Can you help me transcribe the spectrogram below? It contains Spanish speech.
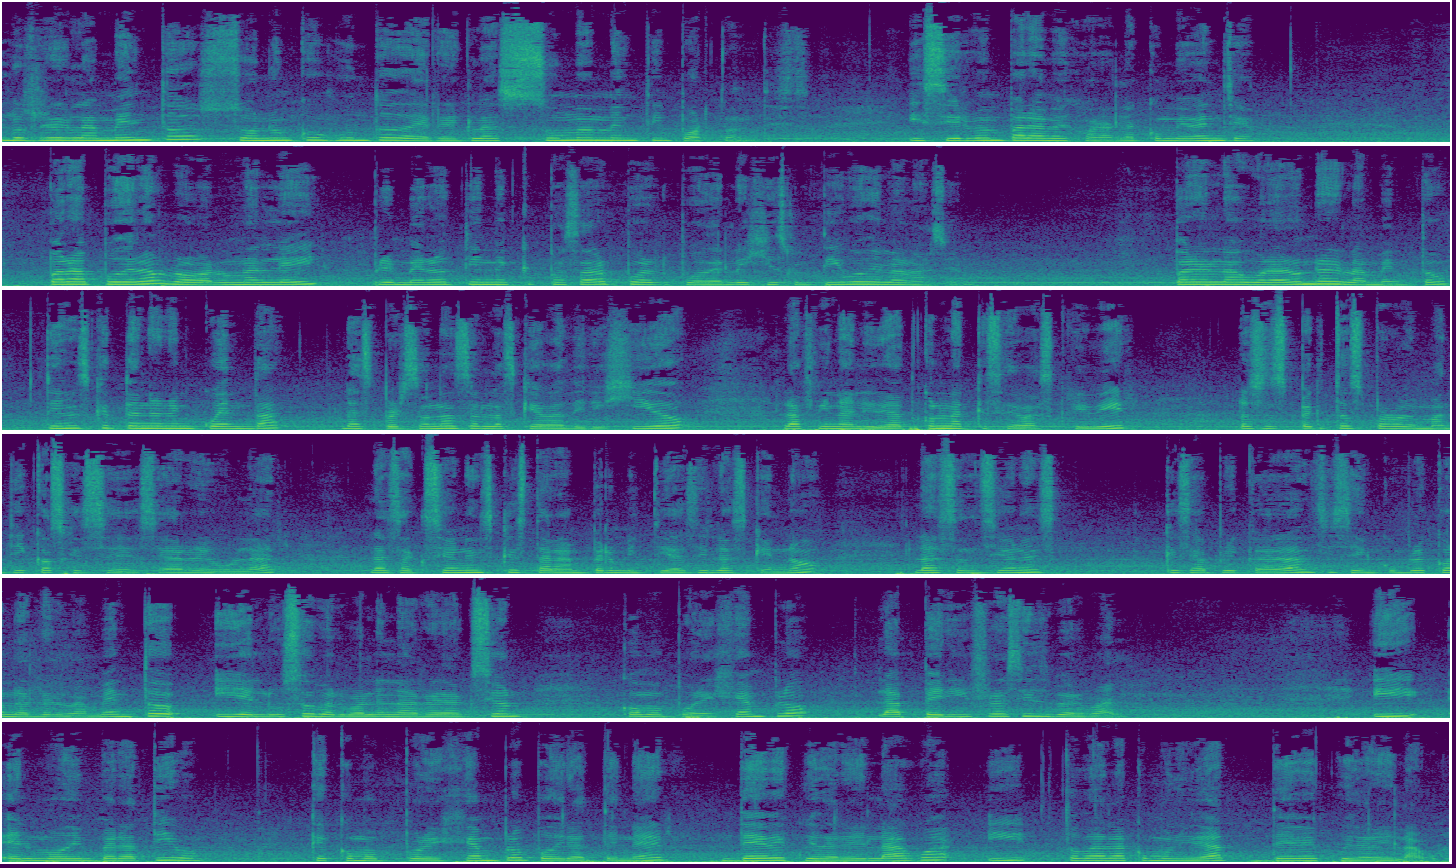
Los reglamentos son un conjunto de reglas sumamente importantes y sirven para mejorar la convivencia. Para poder aprobar una ley, primero tiene que pasar por el Poder Legislativo de la Nación. Para elaborar un reglamento, tienes que tener en cuenta las personas a las que va dirigido, la finalidad con la que se va a escribir, los aspectos problemáticos que se desea regular, las acciones que estarán permitidas y las que no, las sanciones que se aplicarán si se incumple con el reglamento y el uso verbal en la redacción, como por ejemplo la perífrasis verbal y el modo imperativo, que como por ejemplo podría tener debe cuidar el agua y toda la comunidad debe cuidar el agua.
